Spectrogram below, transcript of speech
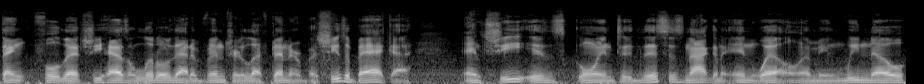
thankful that she has a little of that Avenger left in her. But she's a bad guy, and she is going to. This is not going to end well. I mean, we know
